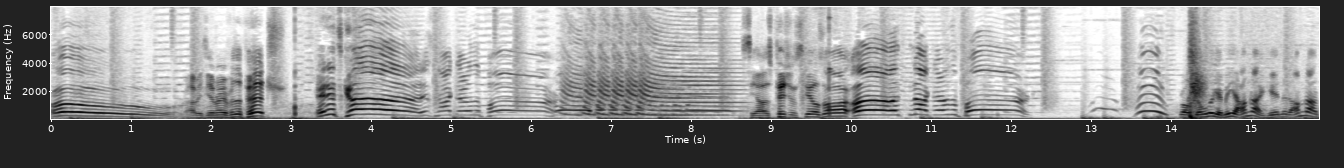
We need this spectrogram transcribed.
Oh, Robbie's getting ready for the pitch. And it's good. It's knocked out of the park. See how his pitching skills are? Oh, it's knocked out of the park. Woo! Bro, don't look at me. I'm not getting it. I'm not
